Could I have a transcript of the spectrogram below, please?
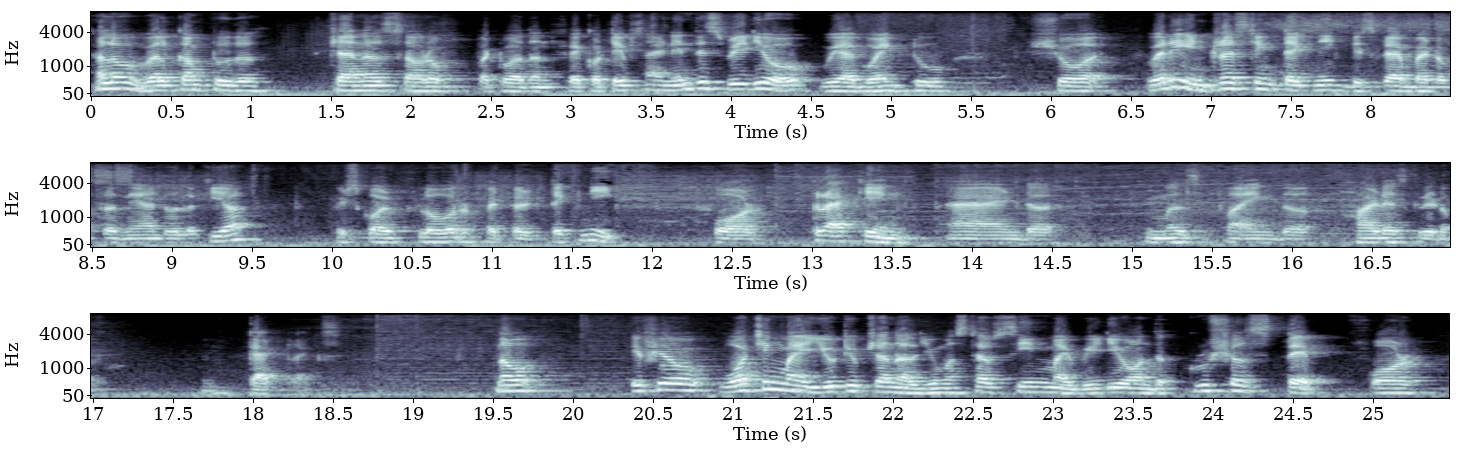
Hello, welcome to the channel Sourabh Patwardhan Phaco Tips and in this video we are going to show a very interesting technique described by Dr. Neha Dholakia. It's called flower petal technique for cracking and uh, emulsifying the hardest grade of cataracts. Now if you're watching my YouTube channel you must have seen my video on the crucial step for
